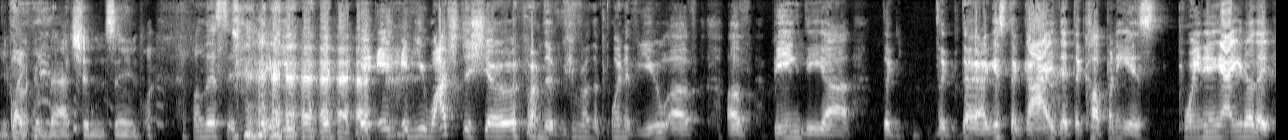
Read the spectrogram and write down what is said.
You're Like- fucking bad shit insane. well, listen, if you, if, if, if you watch the show from the from the point of view of of being the uh, the, the the I guess the guy that the company is pointing at, you know, they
